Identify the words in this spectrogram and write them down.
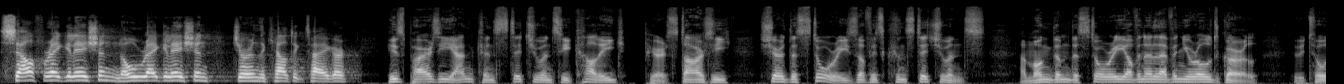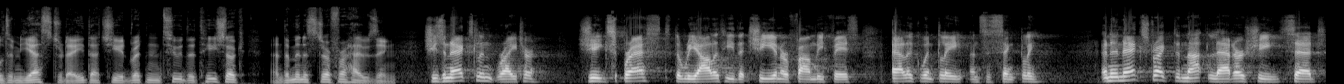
self regulation, no regulation during the Celtic Tiger. His party and constituency colleague, Pearse Doherty, shared the stories of his constituents, among them the story of an 11 year old girl who told him yesterday that she had written to the Taoiseach and the Minister for Housing. She's an excellent writer. She expressed the reality that she and her family face eloquently and succinctly. In an extract in that letter, she said,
